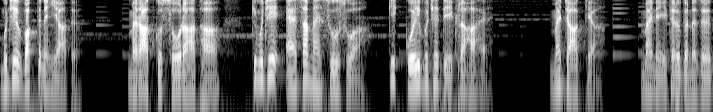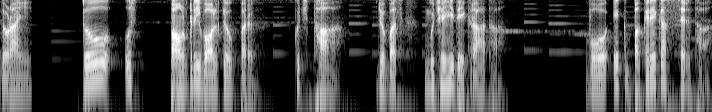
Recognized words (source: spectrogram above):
मुझे वक्त नहीं याद। मैं रात को सो रहा था कि मुझे ऐसा महसूस हुआ कि कोई मुझे देख रहा है। मैं जाग गया। मैंने इधर उधर नज़रें दौड़ाई। तो उस बाउंड्री वॉल के ऊपर कुछ था जो बस मुझे ही देख रहा था। वो एक बकरे का सिर था।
